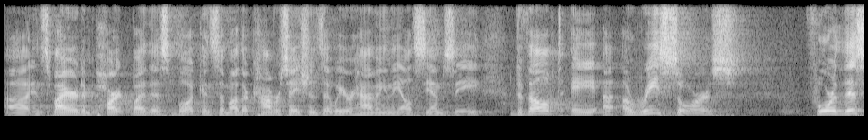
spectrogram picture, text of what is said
uh, inspired in part by this book and some other conversations that we were having in the LCMC, developed a, a resource for this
